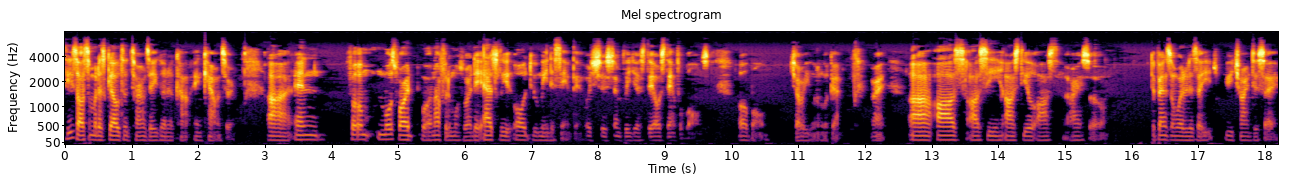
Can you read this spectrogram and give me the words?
these are some of the skeletal terms that you're going to encounter. Uh, and for the most part, well, not for the most part, they actually all do mean the same thing, which is simply just they all stand for bones or bone, whichever you want to look at. All right, uh, Oz, Aussie, Osteo, Ost. All right, so depends on what it is that you, are trying to say.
